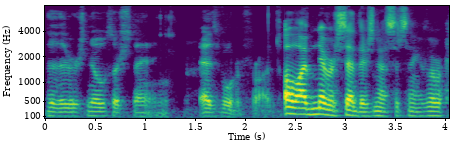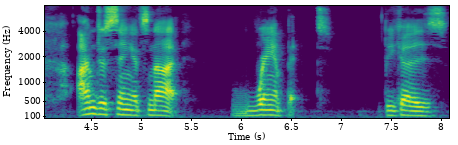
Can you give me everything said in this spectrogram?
that there's no such thing as voter fraud Oh, I've never said there's no such thing as voter. I'm just saying it's not rampant because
